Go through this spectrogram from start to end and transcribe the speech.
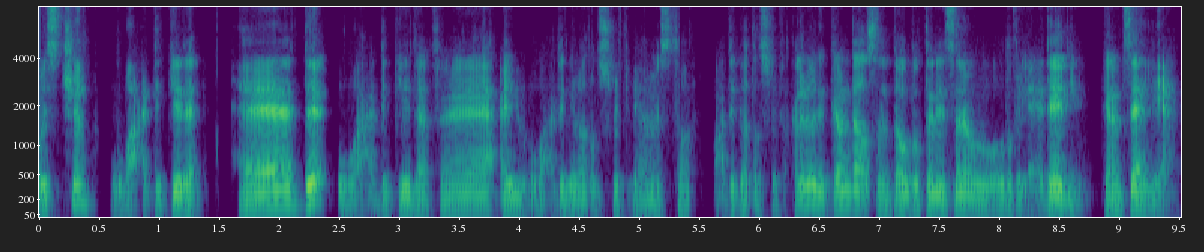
question وبعد كده had وبعد كده فاعل وبعد كده تصريف يا مستر وبعد كده تصريف خلي بالك الكلام ده أصلا أنت واخده في ثانية ثانوي واخده في الإعدادي كلام سهل يعني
